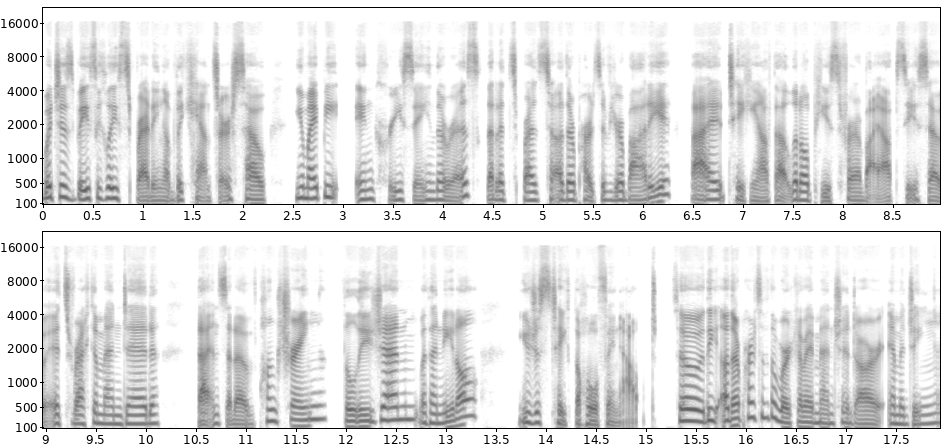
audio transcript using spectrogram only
which is basically spreading of the cancer. So you might be increasing the risk that it spreads to other parts of your body by taking out that little piece for a biopsy. So it's recommended that instead of puncturing the lesion with a needle, you just take the whole thing out. So the other parts of the workup I mentioned are imaging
